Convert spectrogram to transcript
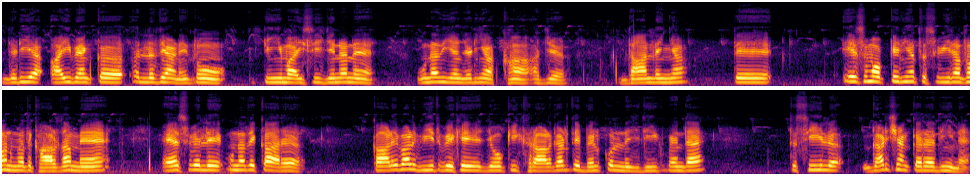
ਜਿਹੜੀ ਆ ਆਈ ਬੈਂਕ ਲੁਧਿਆਣੇ ਤੋਂ ਟੀਮ ਆਈ ਸੀ ਜਿਨ੍ਹਾਂ ਨੇ ਉਹਨਾਂ ਦੀਆਂ ਜਿਹੜੀਆਂ ਅੱਖਾਂ ਅੱਜ ਦਾਨ ਲਈਆਂ। ਤੇ ਇਸ ਮੌਕੇ ਦੀਆਂ ਤਸਵੀਰਾਂ ਤੁਹਾਨੂੰ ਮੈਂ ਦਿਖਾਲਦਾ। ਮੈਂ ਇਸ ਵੇਲੇ ਉਹਨਾਂ ਦੇ ਘਰ ਕਾਲੇਵਾਲ ਵੀਤ ਵਿਖੇ ਜੋ ਕਿ ਖਰਾਲਗੜ੍ਹ ਦੇ ਬਿਲਕੁਲ ਨਜ਼ਦੀਕ ਪੈਂਦਾ ਹੈ। ਤਹਿਸੀਲ ਗੜ੍ਹਸ਼ੰਕਰ ਅਧੀਨ ਹੈ।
